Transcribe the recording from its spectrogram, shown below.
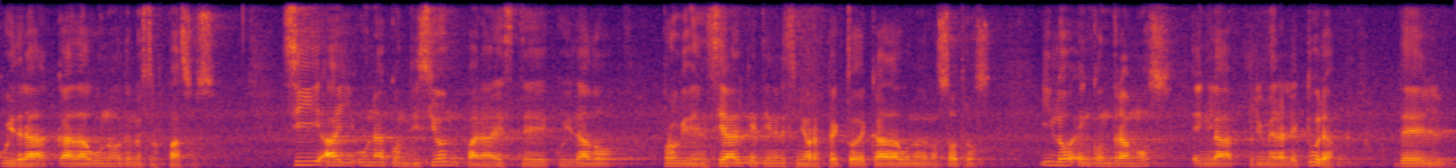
cuidará cada uno de nuestros pasos. Sí hay una condición para este cuidado providencial que tiene el Señor respecto de cada uno de nosotros y lo encontramos en la primera lectura del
